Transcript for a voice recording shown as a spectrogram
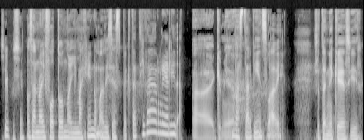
Sí, pues sí. O sea, no hay foto, no hay imagen, nomás dice expectativa realidad. Ay, qué miedo. Va a estar bien suave. Se tenía que decir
